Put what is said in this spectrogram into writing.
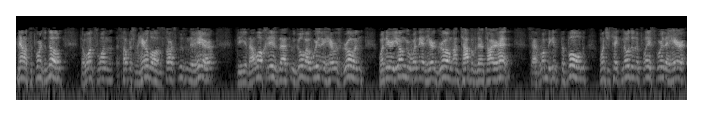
Now it's important to know that once one suffers from hair loss and starts losing their hair, the, halach is that we go by where their hair is growing when they were younger, when they had hair growing on top of their entire head. So as one begins to bald, one should take note of the place where the hair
